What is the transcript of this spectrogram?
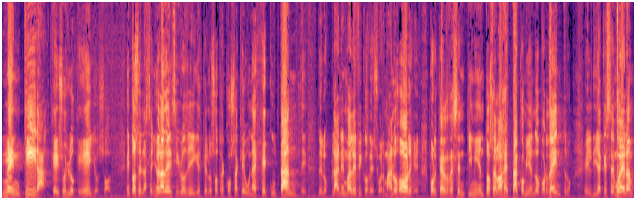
mentira, que eso es lo que ellos son. Entonces, la señora Delcy Rodríguez, que no es otra cosa que una ejecutante de los planes maléficos de su hermano Jorge, porque el resentimiento se los está comiendo por dentro. El día que se mueran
